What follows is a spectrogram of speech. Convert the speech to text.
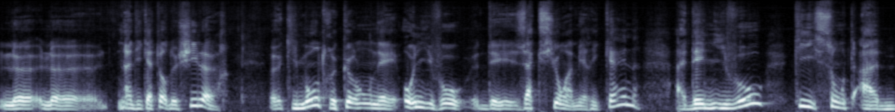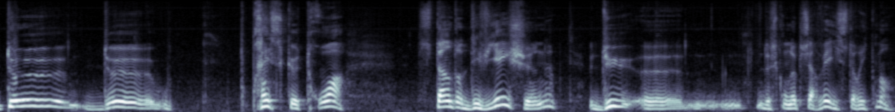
l'indicateur de Schiller. Euh, qui montre que l'on est au niveau des actions américaines à des niveaux qui sont à deux, deux presque trois standard deviation du, euh, de ce qu'on observait historiquement.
